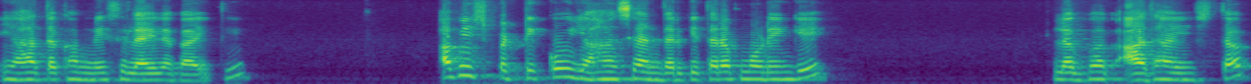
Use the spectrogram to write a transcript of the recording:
यहाँ तक हमने सिलाई लगाई थी। अब इस पट्टी को यहाँ से अंदर की तरफ़ मोड़ेंगे, लगभग आधा इंच तक।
